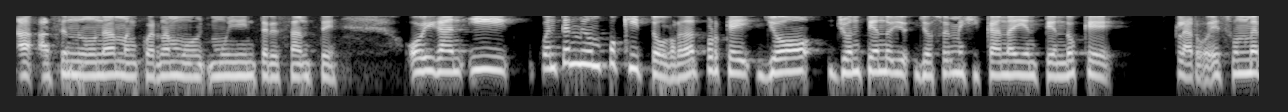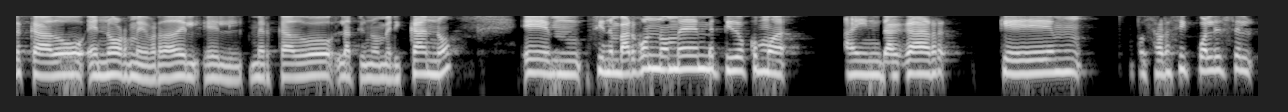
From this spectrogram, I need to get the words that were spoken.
hacen una mancuerna muy, muy interesante. Oigan, y cuéntenme un poquito, ¿verdad? Porque yo, yo entiendo, yo, soy mexicana y entiendo que, claro, es un mercado enorme, ¿verdad? El, mercado latinoamericano. Em, sin embargo, no me he metido como a, a indagar qué pues ahora sí, ¿cuál es el,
